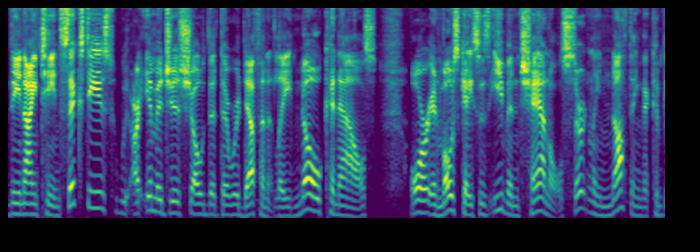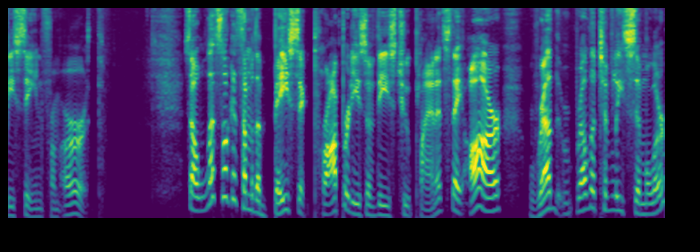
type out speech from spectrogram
the 1960s, we, our images showed that there were definitely no canals or in most cases, even channels, certainly nothing that can be seen from Earth. So let's look at some of the basic properties of these two planets. They are re relatively similar.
